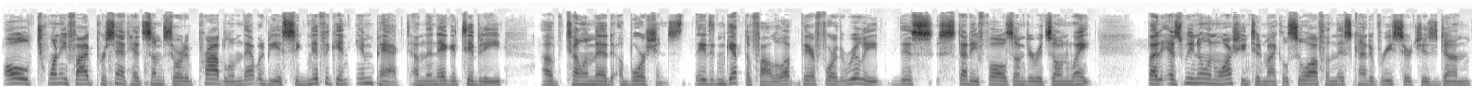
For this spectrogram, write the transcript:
all 25% had some sort of problem, that would be a significant impact on the negativity of telemed abortions. They didn't get the follow up, therefore, really, this study falls under its own weight. But as we know in Washington, Michael, so often this kind of research is done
